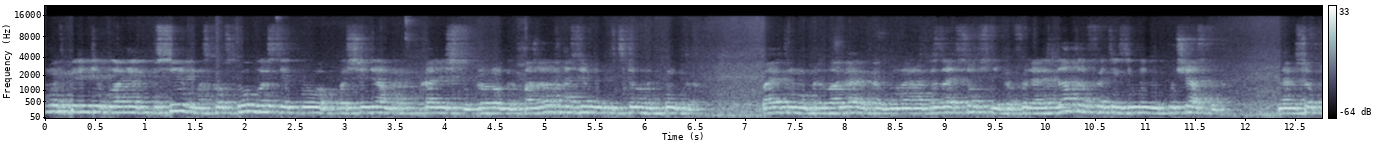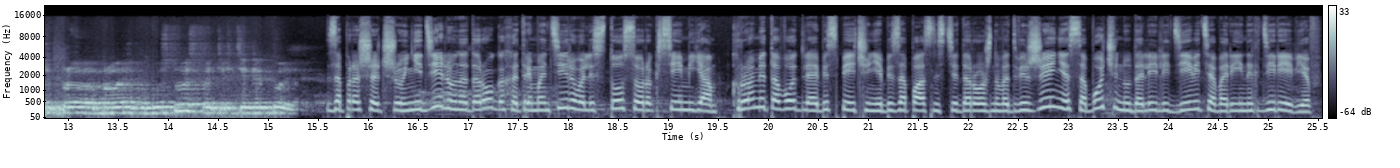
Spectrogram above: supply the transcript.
Мы впереди планируем в Московской области по площадям количеству природных пожаров на населенных пунктах. Поэтому предлагаю как бы, наверное, обязать собственников или арендаторов этих земельных участков, все-таки проводить благоустройство этих территорий. За прошедшую неделю на дорогах отремонтировали 147 ям. Кроме того, для обеспечения безопасности дорожного движения с обочин удалили 9 аварийных деревьев.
